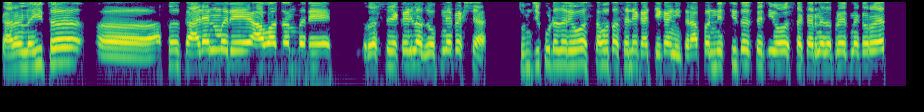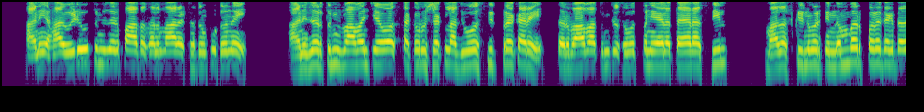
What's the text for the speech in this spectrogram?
कारण इथं अं, असं गाड्यांमध्ये आवाजांमध्ये रस्त्याच्या कडेला झोपण्यापेक्षा तुमची कुठं जर व्यवस्था होत असेल एका ठिकाणी तर आपण निश्चितच त्याची व्यवस्था करण्याचा प्रयत्न करूयात. आणि हा व्हिडिओ तुम्ही जर पाहत असाल महाराष्ट्रातून कुठं नाही आणि जर तुम्ही बाबांची व्यवस्था करू शकलात व्यवस्थित प्रकारे तर बाबा तुमच्यासोबत पण यायला तयार असतील. माझा स्क्रीनवरती नंबर परत एकदा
